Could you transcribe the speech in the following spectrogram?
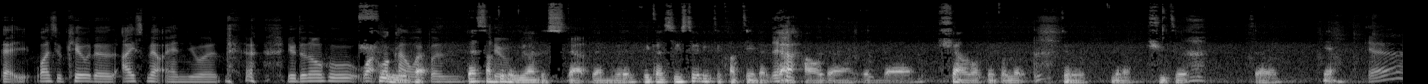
that once you kill the ice melt and you will you don't know who what, what kind of weapon. That's something that you want to stab them with because you still need to contain the Yeah. gunpowder in the shell of the bullet to, you know, shoot it. So, yeah. Yeah.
